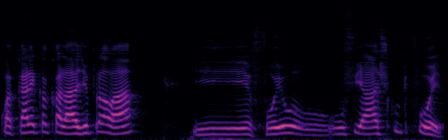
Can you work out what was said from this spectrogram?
com a cara e com a coragem para lá. E foi o, o fiasco que foi.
